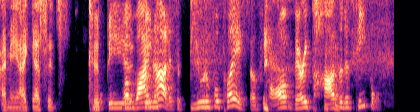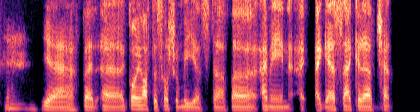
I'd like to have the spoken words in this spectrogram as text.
I mean, I guess it's could be. Well, why not? It's a beautiful place of all very positive people. Yeah, but uh, going off the social media stuff, uh, I mean, I, I guess I could have checked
